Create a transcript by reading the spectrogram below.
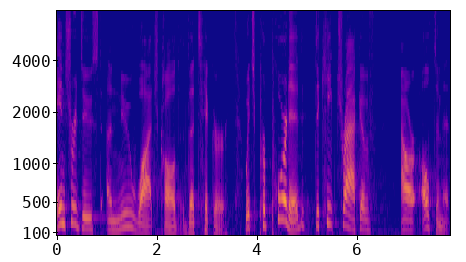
introduced a new watch called the Tikker, which purported to keep track of our ultimate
